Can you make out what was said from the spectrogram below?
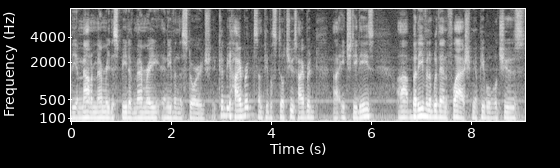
the amount of memory, the speed of memory, and even the storage. It could be hybrid. Some people still choose hybrid uh, HDDs. Uh, but even within Flash, you know, people will choose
